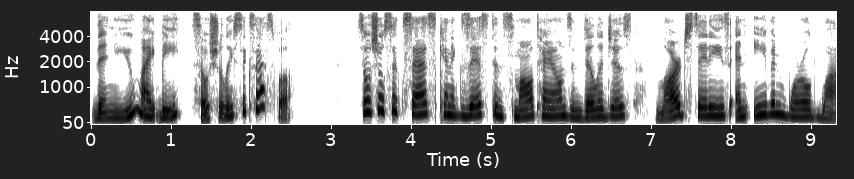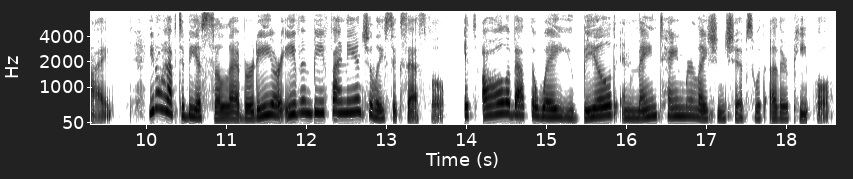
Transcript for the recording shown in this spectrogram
Then you might be socially successful. Social success can exist in small towns and villages, large cities, and even worldwide. You don't have to be a celebrity or even be financially successful. It's all about the way you build and maintain relationships with other people.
